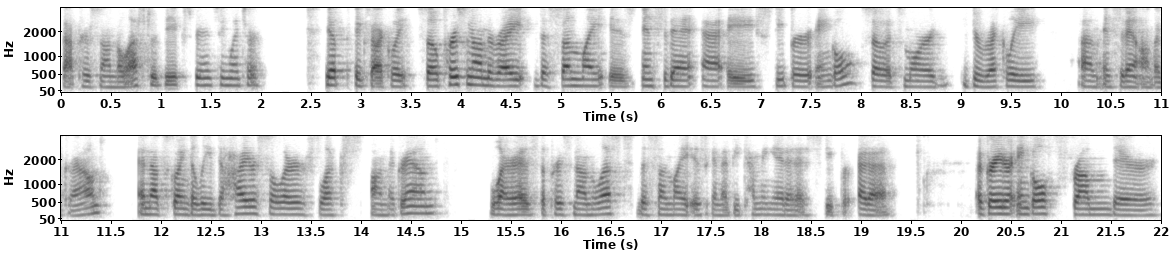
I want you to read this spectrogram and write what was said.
that person on the left would be experiencing winter? Yep, exactly. So person on the right, the sunlight is incident at a steeper angle. So it's more directly um, incident on the ground. And that's going to lead to higher solar flux on the ground. Whereas the person on the left, the sunlight is going to be coming in at a steeper, at a, a greater angle from their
